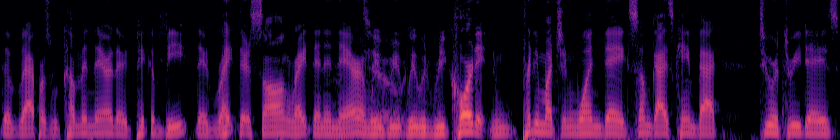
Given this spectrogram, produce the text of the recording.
the rappers would come in there. They'd pick a beat, they'd write their song right then and there, and we, we we would record it, and pretty much in one day. Some guys came back two or three days,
